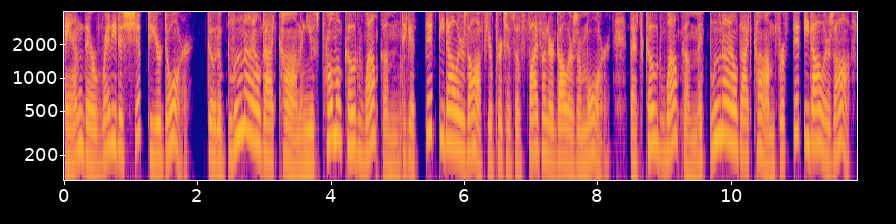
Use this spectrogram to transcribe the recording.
and they're ready to ship to your door. Go to BlueNile.com and use promo code WELCOME to get $50 off your purchase of $500 or more. That's code WELCOME at BlueNile.com for $50 off.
